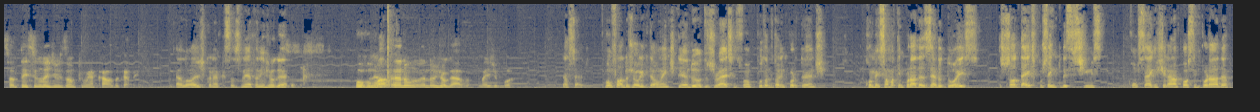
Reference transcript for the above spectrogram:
Só tem segunda divisão por minha causa, cara. É lógico, né? Porque essas nem tá nem jogando. Bom, vamos lá. Eu não, eu não jogava, mas de boa. Tá certo. Vamos falar do jogo então. A gente ganhando dos Redskins foi uma puta vitória importante. Começar uma temporada 0-2, só 10% desses times conseguem chegar na pós-temporada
